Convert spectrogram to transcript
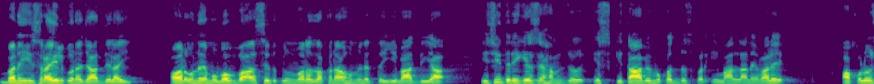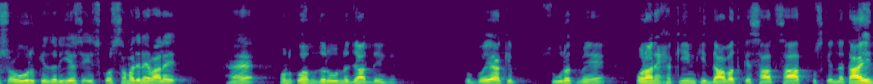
بنی اسرائیل کو نجات دلائی اور انہیں مبوا صدق و رضقنا من طیبات دیا، اسی طریقے سے ہم جو اس کتاب مقدس پر ایمان لانے والے، عقل و شعور کے ذریعے سے اس کو سمجھنے والے ہیں، ان کو ہم ضرور نجات دیں گے۔ تو گویا کہ صورت میں قرآن حکیم کی دعوت کے ساتھ ساتھ اس کے نتائج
